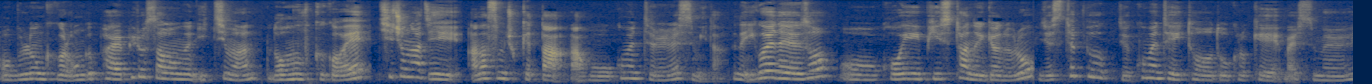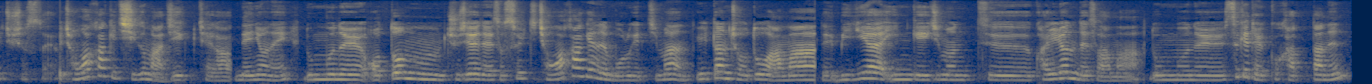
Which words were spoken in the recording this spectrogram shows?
어 물론 그걸 언급할 필요성은 있지만 너무 그거에 치중하지 않았으면 좋겠다라고 코멘트를 했습니다. 근데 이거에 대해서 어 거의 비슷한 의견으로 이제 스태프 이제 commentator도 그렇게 말씀을 해주셨어요. 정확하게 지금 아직 제가 내년에 논문을 어떤 주제에 대해서 쓸지 정확하게는 모르겠지만 일단 저도 아마 네, media engagement 관련돼서 아마 논문을 쓰게 될 것 같다는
